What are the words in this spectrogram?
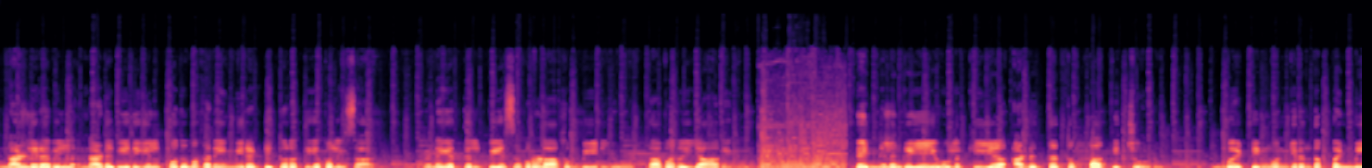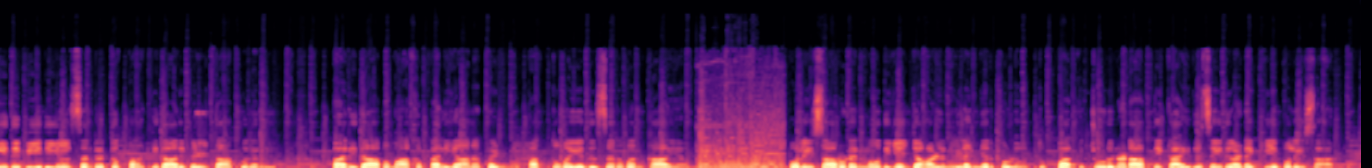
நள்ளிரவில் நடுவீதியில் பொதுமகனை மிரட்டி துரத்திய போலீசார். இணையத்தில் பேசுபொருளாகும் வீடியோ தவறு யாரில்? தென்னிலங்கையை உலுக்கிய அடுத்த துப்பாக்கிச் சூடு. வீட்டின் முன் இருந்த பெண் மீது வீதியில் சென்ற துப்பாக்கிதாரிகள் தாக்குதல். பரிதாபமாக பலியான பெண் பத்து வயது சிறுவன் காயம். போலீசாருடன் மோதிய யாழ் இளைஞர் குழு துப்பாக்கிச் சூடு நடாத்தி கைது செய்து அடக்கிய போலீசார்.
